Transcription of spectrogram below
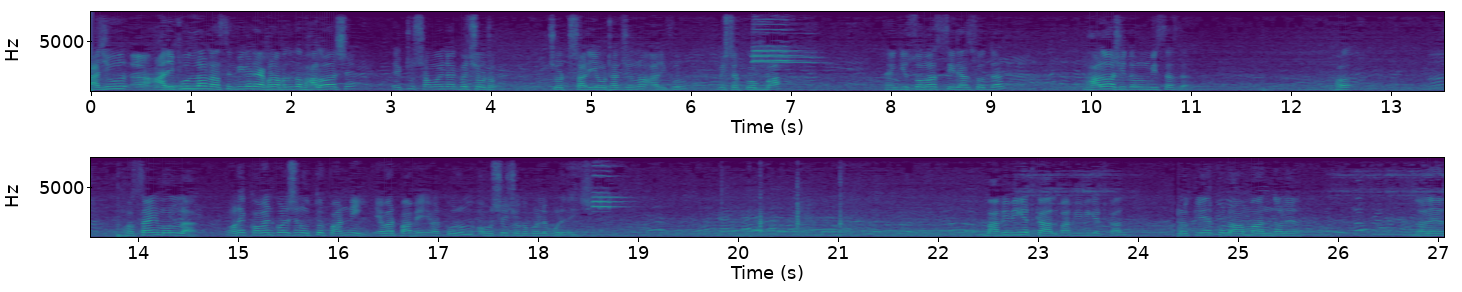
রাজু আরিফুল্লাহ নাসির উইকেটে এখন আপাতত ভালো আছে। একটু সময় লাগবে চোট চোট সারিয়ে ওঠার জন্য। আরিফুল, মিস্টার প্রোকবা thank you so much Siraj Sardar. ভালো আছি তরুণ বিশ্বাসদার হোসাইন মোল্লা। অনেক কমেন্ট করেছেন, উত্তর পাননি, এবার পাবে। এবার করুন অবশ্যই চোখে পড়লে বলে দিচ্ছি। বাবি উইকেট কাল, বাবি উইকেট কাল। ক্লিয়ার করল আমান দলের দলের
